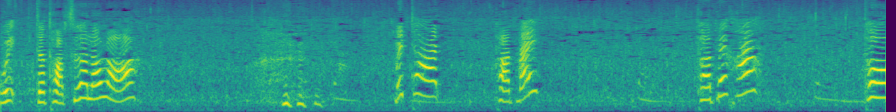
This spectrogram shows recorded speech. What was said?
อุ้ยจะถอดเสื้อแล้วเหรอ ไม่ถอด ถอดไหม ถอดไหมคะ ถอ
